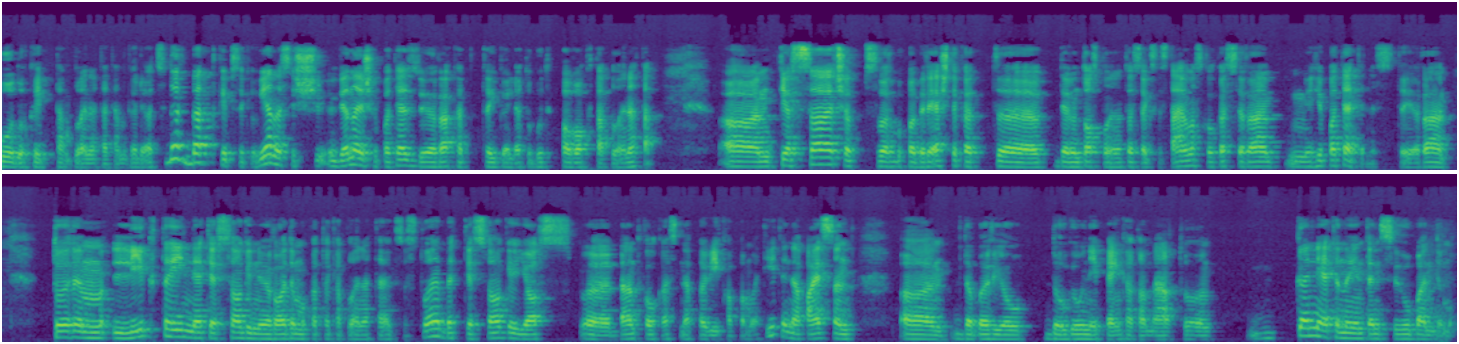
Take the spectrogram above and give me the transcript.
būdų, kaip tam planeta ten galėjo atsidurti, bet, kaip sakiau, iš, viena iš hipotezių yra, kad tai galėtų būti pavokta planeta. Tiesa, čia svarbu pabrėžti, kad devintos planetos egzistavimas kol kas yra hipotetinis. Tai yra, turim lygtai netiesioginių įrodymų, kad tokia planeta egzistuoja, bet tiesiogiai jos bent kol kas nepavyko pamatyti, nepaisant dabar jau daugiau nei penketo metų ganėtinai intensyvių bandymų.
